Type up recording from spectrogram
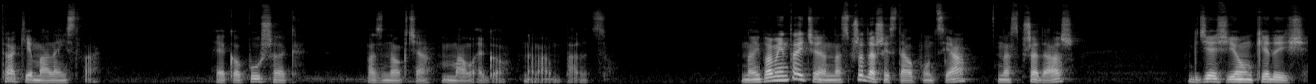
takie maleństwa. Jak opuszek paznokcia małego na małym palcu. No i pamiętajcie, na sprzedaż jest ta opuncja, na sprzedaż. Gdzieś ją kiedyś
